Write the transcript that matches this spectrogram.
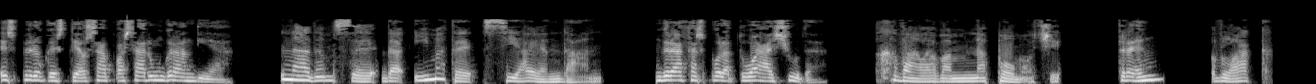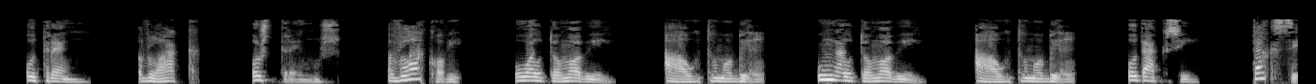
Espero que esteas a pasar un gran día. Nadam se da imate sjajan dan. Grazas pola tua axuda. Hvala vam na pomoći. Tren, Vlak, o tren, vlak, os trens, vlakovi, o automóvil, automobil, un automóvil, automobil, o taxi, taksi,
